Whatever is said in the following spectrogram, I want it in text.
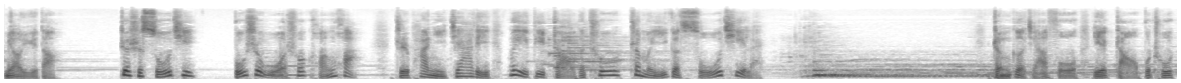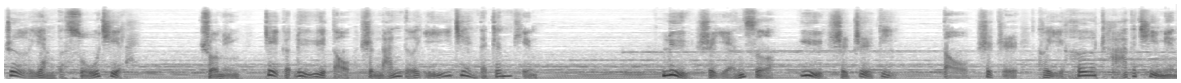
妙玉道：“这是俗气，不是我说狂话，只怕你家里未必找得出这么一个俗气来。整个贾府也找不出这样的俗气来，说明这个绿玉斗是难得一见的珍品。绿是颜色，玉是质地，斗是指可以喝茶的器皿。”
